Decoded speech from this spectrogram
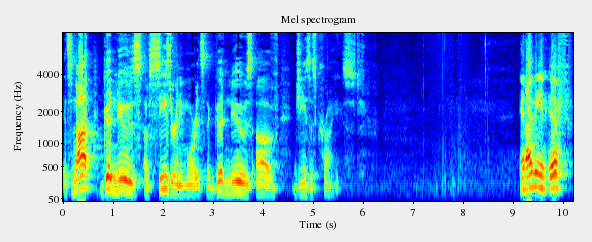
It's not good news of Caesar anymore, it's the good news of Jesus Christ. And I mean, if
